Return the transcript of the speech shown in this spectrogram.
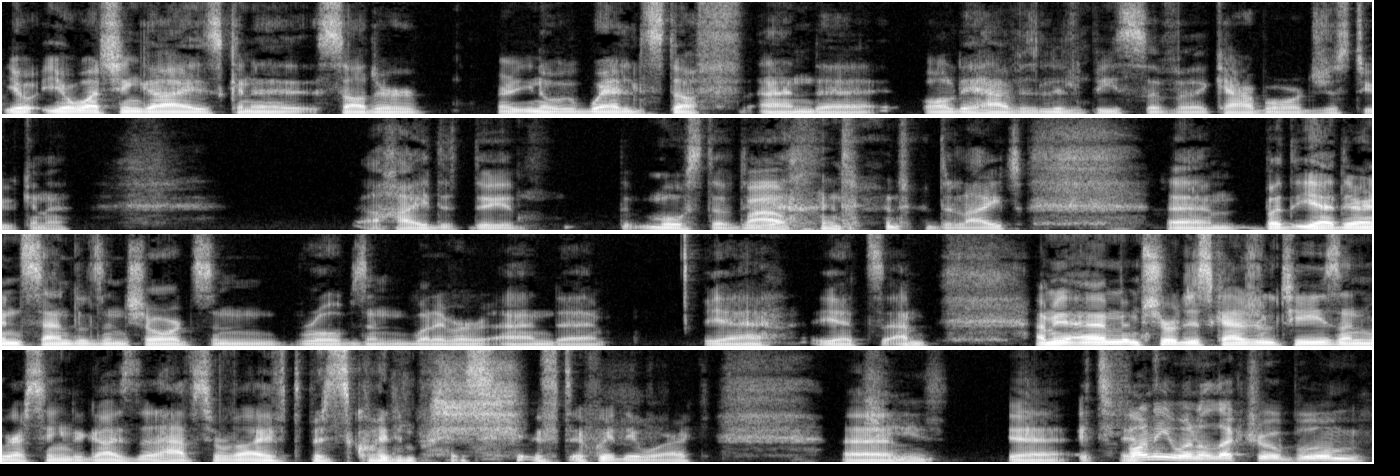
you're you're watching guys kind of solder or you know weld stuff, and uh, all they have is a little piece of uh, cardboard just to kind of hide the, the most of the Wow. the light. Um, but yeah, they're in sandals and shorts and robes and whatever, and uh, yeah, yeah. It's um, I mean, I'm, I'm sure there's casualties, and we're seeing the guys that have survived, but it's quite impressive the way they work. Um, yeah, It's funny when Electro Boom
